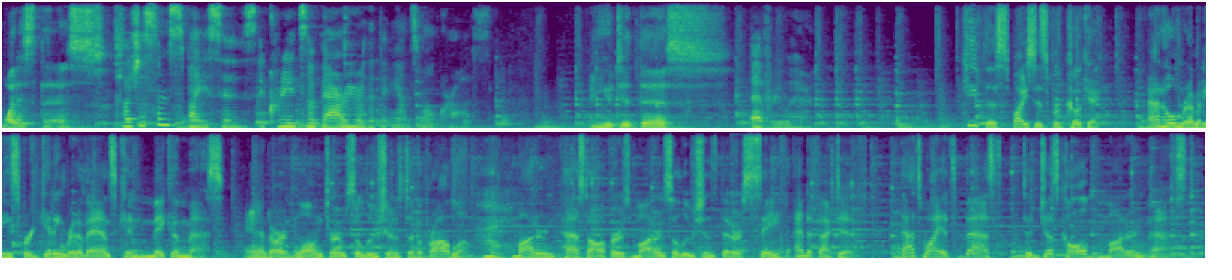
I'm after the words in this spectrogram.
What is this? Oh, just some spices. It creates a barrier that the ants won't cross. And you did this. Everywhere. Keep the spices for cooking. At home remedies for getting rid of ants can make a mess and aren't long term solutions to the problem. Hi. Modern Pest offers modern solutions that are safe and effective. That's why it's best to just call Modern Pest.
